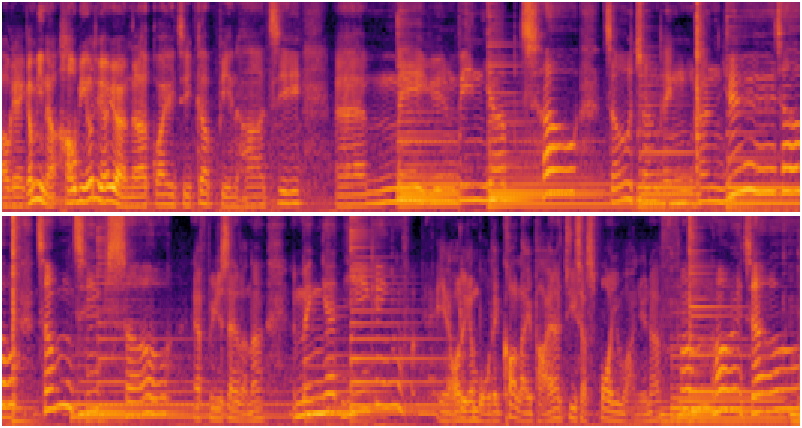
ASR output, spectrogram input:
O.K. 咁然後後邊嗰段一樣㗎啦，季節急變，夏至誒、未完便入秋，走進平衡宇宙，怎接受？F major seven 啦，明日已經，然後我哋嘅無敵 chord 例牌啦，Jesus four 要還原啦，分開走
